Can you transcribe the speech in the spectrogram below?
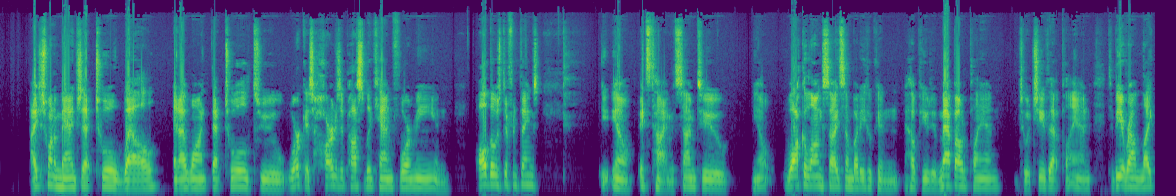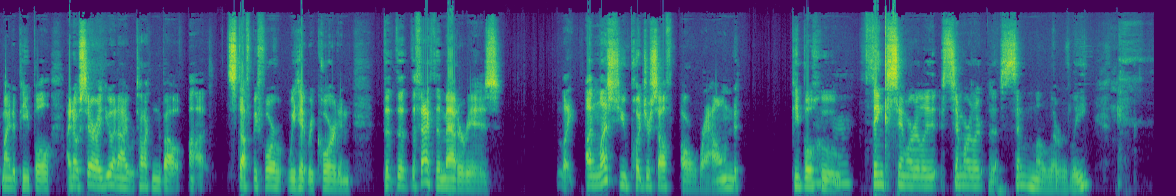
I just want to manage that tool well and I want that tool to work as hard as it possibly can for me and all those different things. You know, it's time. It's time to, you know, walk alongside somebody who can help you to map out a plan, to achieve that plan, to be around like minded people. I know, Sarah, you and I were talking about uh, stuff before we hit record. And the, the, the fact of the matter is, like, unless you put yourself around people who mm-hmm. think similarly, similar, similarly,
